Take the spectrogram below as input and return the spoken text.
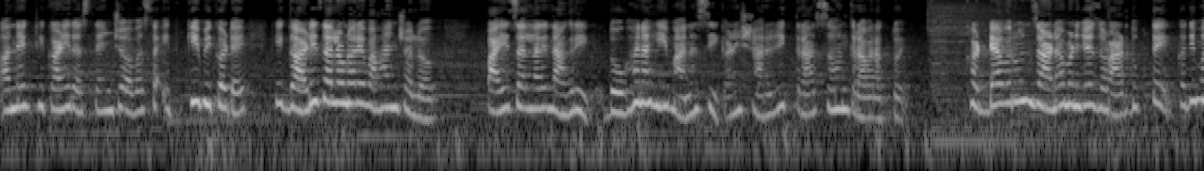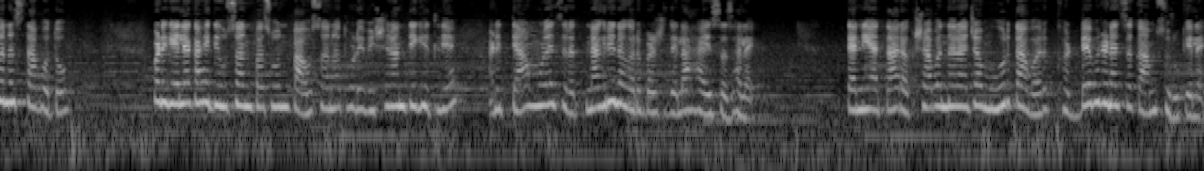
अनेक ठिकाणी रस्त्यांची अवस्था इतकी बिकट आहे की गाडी चालवणारे वाहन चालक पायी चालणारे नागरिक दोघांनाही मानसिक आणि शारीरिक त्रास सहन करावा लागतोय. खड्ड्यावरून जाणं म्हणजे पाठ दुखते कधी मनस्ताप होतो. पण गेल्या काही दिवसांपासून पावसानं थोडी विश्रांती घेतलीय आणि त्यामुळेच रत्नागिरी नगर परिषदेला हायस झालाय. त्यांनी आता रक्षाबंधनाच्या मुहूर्तावर खड्डे भरण्याचं काम सुरू केलंय.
